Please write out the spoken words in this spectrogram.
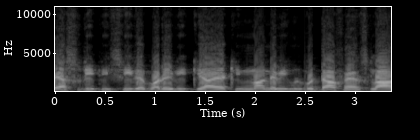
ਐਸਜੀਪੀਸੀ ਦੇ ਬਾਰੇ ਵੀ ਕਿਹਾ ਹੈ ਕਿ ਉਹਨਾਂ ਨੇ ਵੀ ਹੁਣ ਵੱਡਾ ਫੈਸਲਾ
